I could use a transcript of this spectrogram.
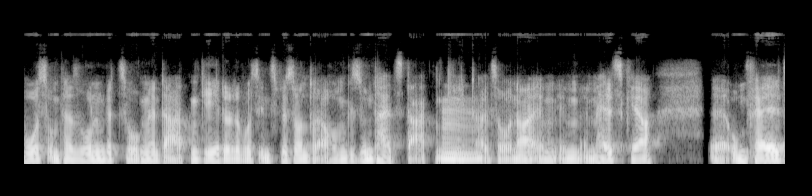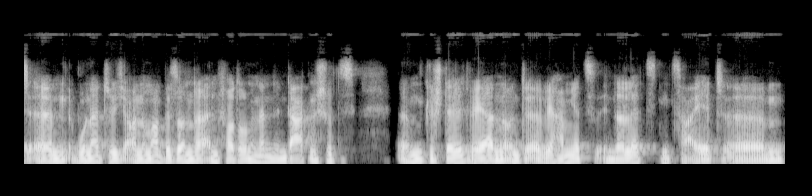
wo es um personenbezogene Daten geht oder wo es insbesondere auch um Gesundheitsdaten mhm. geht, also ne, im, im, im Healthcare-Umfeld, äh, ähm, wo natürlich auch nochmal besondere Anforderungen an den Datenschutz ähm, gestellt werden. Und äh, wir haben jetzt in der letzten Zeit ähm,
